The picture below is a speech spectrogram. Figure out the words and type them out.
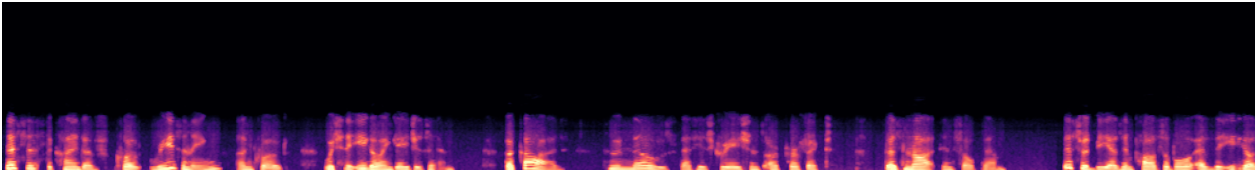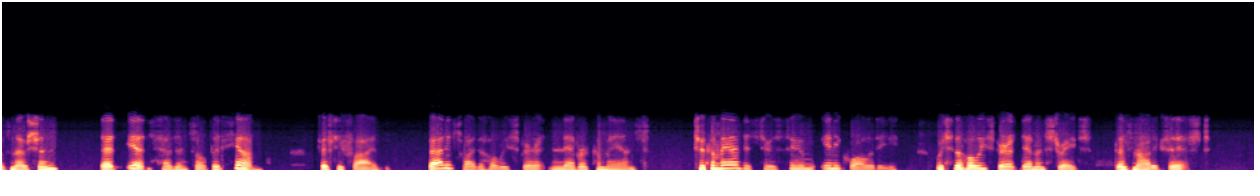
This is the kind of, quote, reasoning, unquote, which the ego engages in. But God, who knows that his creations are perfect, does not insult them. This would be as impossible as the ego's notion that it has insulted him. 55. That is why the Holy Spirit never commands. To command is to assume inequality, which the Holy Spirit demonstrates does not exist.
